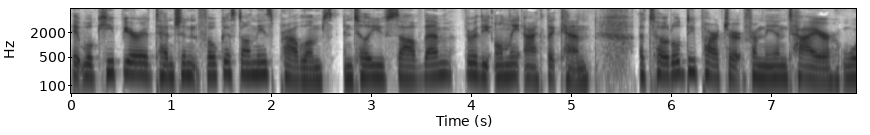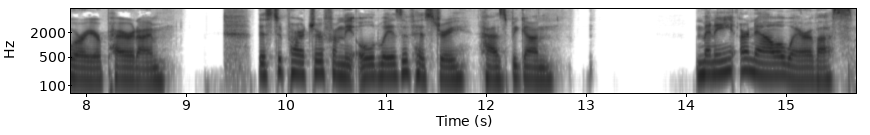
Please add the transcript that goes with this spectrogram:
It will keep your attention focused on these problems until you solve them through the only act that can a total departure from the entire warrior paradigm. This departure from the old ways of history has begun. Many are now aware of us.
